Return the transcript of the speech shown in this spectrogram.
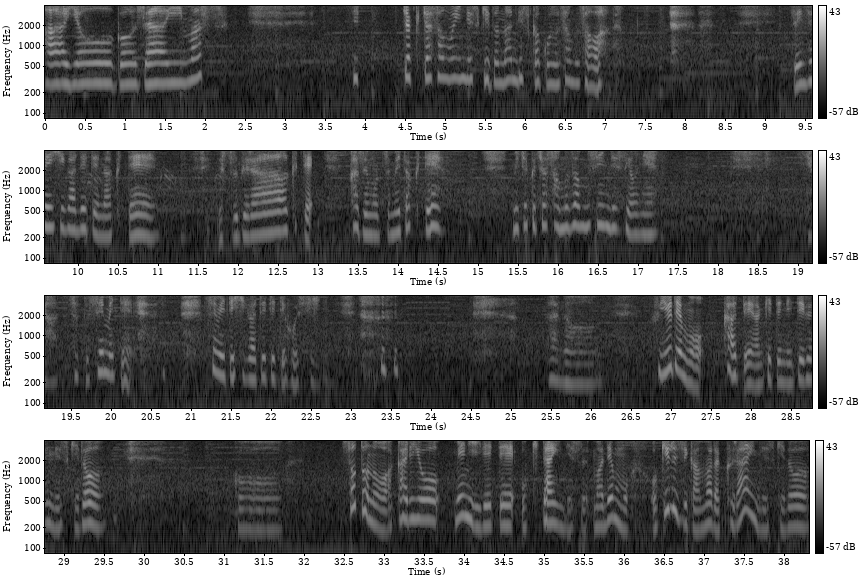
はようございます。めっちゃくちゃ寒いんですけど何ですかこの寒さは。全然日が出てなくて薄暗くて風も冷たくてめちゃくちゃ寒々しいんですよね。いやちょっとせめて せめて日が出ててほしい。あの冬でもカーテン開けて寝てるんですけどこう外の明かりを目に入れておきたいんです。まあでも起きる時間まだ暗いんですけど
